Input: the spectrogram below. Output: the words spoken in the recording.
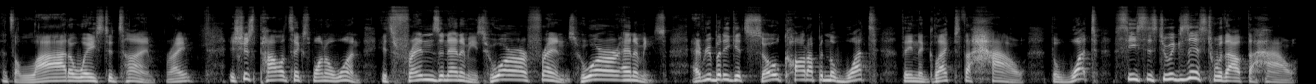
That's a lot of wasted time, right? It's just politics 101. It's friends and enemies. Who are our friends? Who are our enemies? Everybody gets so caught up in the what, they neglect the how. The what ceases to exist without the how.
